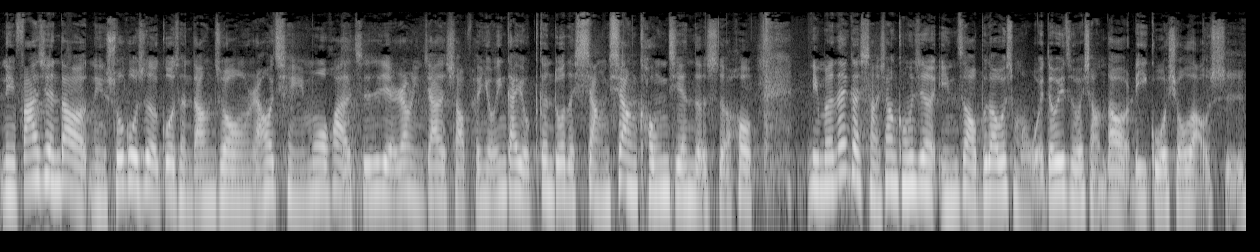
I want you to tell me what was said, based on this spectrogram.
你发现到你说故事的过程当中，然后潜移默化的，其实也让你家的小朋友应该有更多的想象空间的时候。你们那个想象空间的营造，不知道为什么我都一直会想到李国修老师。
